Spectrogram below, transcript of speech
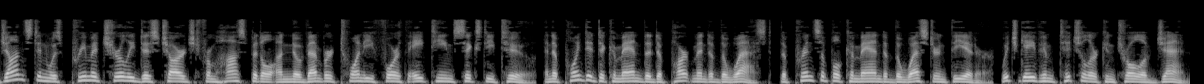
Johnston was prematurely discharged from hospital on November 24, 1862, and appointed to command the Department of the West, the principal command of the Western Theater, which gave him titular control of Gen.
